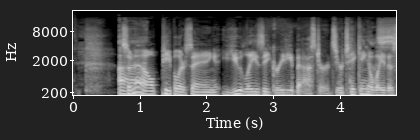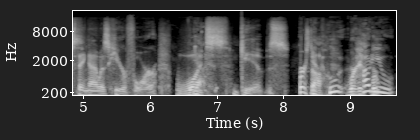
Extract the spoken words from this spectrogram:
So Uh, now people are saying, "You lazy, greedy bastards! You're taking away this thing I was here for. What Yes. gives?" First yeah, off, who? we're- how do you?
